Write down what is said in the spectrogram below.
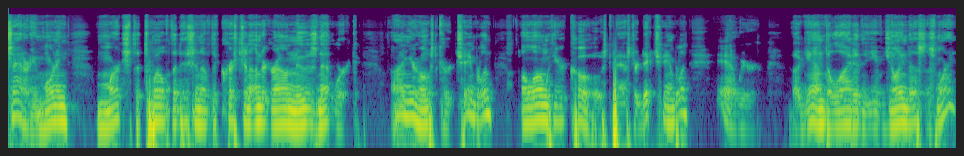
Saturday morning, March the 12th edition of the Christian Underground News Network. I'm your host, Kurt Chamberlain, along with your co host, Pastor Dick Chamberlain, and we're again delighted that you've joined us this morning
